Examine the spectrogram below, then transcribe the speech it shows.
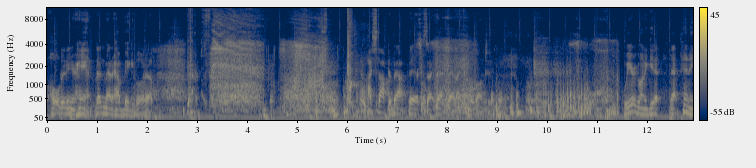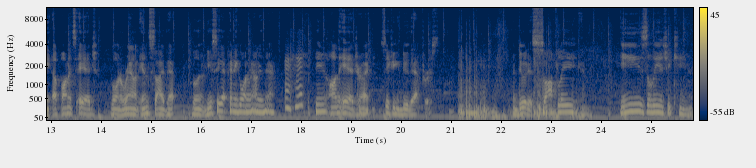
hold it in your hand. Doesn't matter how big you blow it up. I stopped about there because that, that I can hold on to. We are going to get that penny up on its edge, going around inside that balloon. Do you see that penny going around in there? Mm-hmm. On the edge, right? See if you can do that first and do it as softly and easily as you can.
